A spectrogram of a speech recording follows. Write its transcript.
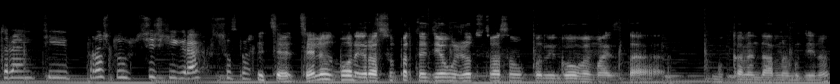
Трент и просто всички играха супер. целият отбор игра супер, те Диого Жота това са му първи голове май за тази календарна година.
